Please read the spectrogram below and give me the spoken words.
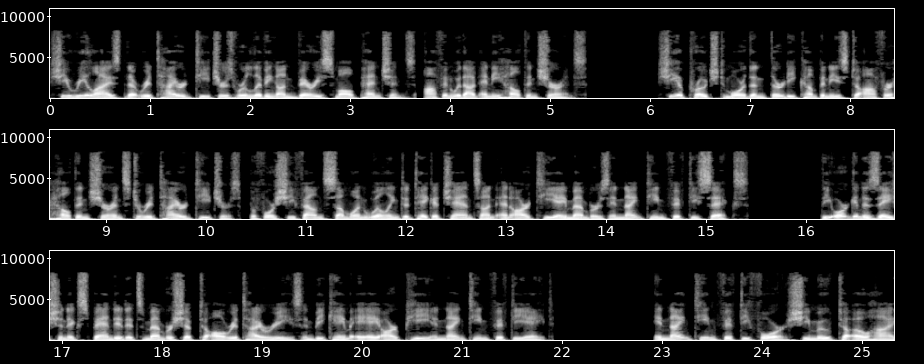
She realized that retired teachers were living on very small pensions, often without any health insurance. She approached more than 30 companies to offer health insurance to retired teachers, before she found someone willing to take a chance on NRTA members in 1956. The organization expanded its membership to all retirees and became AARP in 1958. In 1954 she moved to Ojai,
